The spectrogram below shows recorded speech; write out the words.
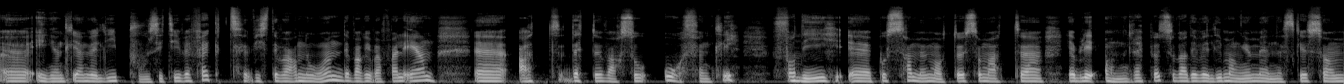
eh, egentlig en veldig positiv effekt, hvis det var noen. Det var i hvert fall én. Eh, at dette var så offentlig. Fordi eh, på samme måte som at eh, jeg ble angrepet, så var det veldig mange mennesker som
